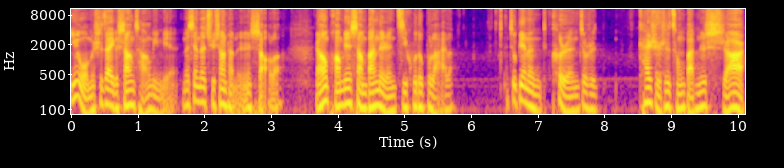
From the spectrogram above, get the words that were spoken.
因为我们是在一个商场里面，那现在去商场的人少了，然后旁边上班的人几乎都不来了，就变得客人就是开始是从百分之十二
